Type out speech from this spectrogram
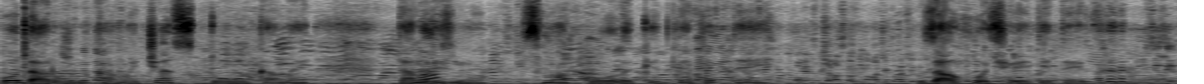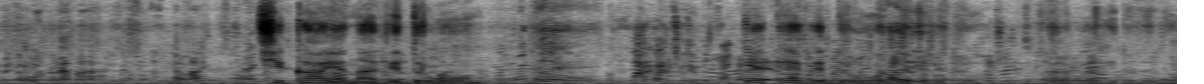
подарунками, частунками, там різні смаколики для дітей. Заохочує дітей. Чекає на відро. Таке відро. Де те відро? Зараз приїду до.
